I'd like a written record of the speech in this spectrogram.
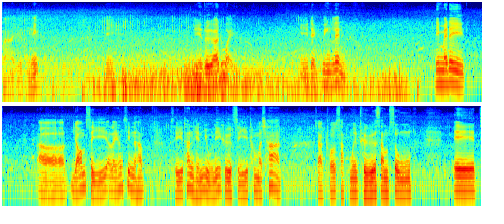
มาอยู่ตรงนี้นี่มีเรือด้วย มีเด็กวิ่งเล่น นี่ไม่ได้อ่อย้อมสีอะไรทั้งสิ้นนะครับ สีท่านเห็นอยู่นี่คือสีธรรมชาติ จากโทรศัพท์มือถือ Samsung A7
